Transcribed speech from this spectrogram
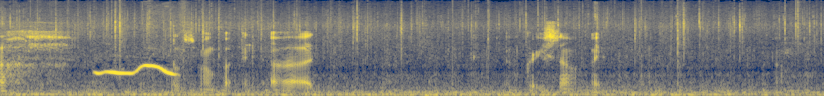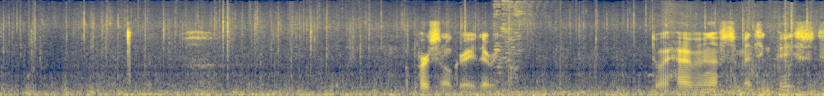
Oh. Oops, wrong button. Uh. Greystone? Wait. A personal grade, there we go. Do I have enough cementing paste?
